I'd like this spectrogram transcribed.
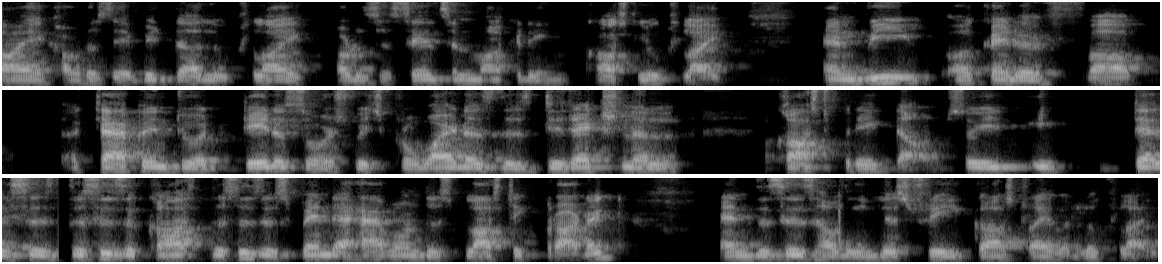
like? How does the EBITDA look like? How does the sales and marketing cost look like? And we uh, kind of uh, tap into a data source which provides us this directional cost breakdown. So it, it tells us this is a cost, this is a spend I have on this plastic product, and this is how the industry cost driver look like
